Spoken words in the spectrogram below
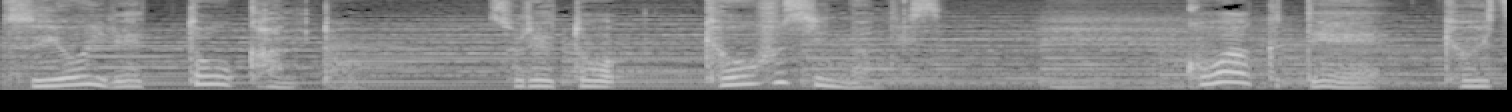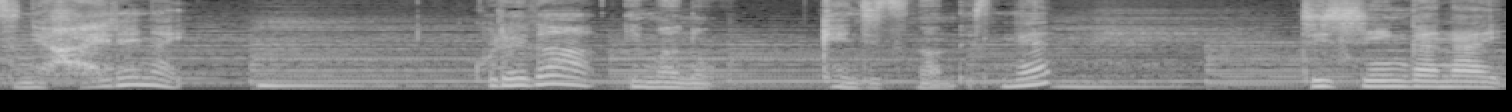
強い劣等感とそれと恐怖心なんです。怖くて教室に入れないこれが今の現実なんですね。自信がない。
